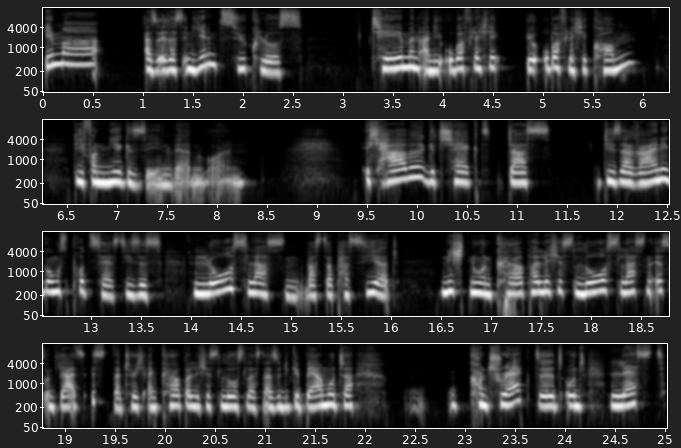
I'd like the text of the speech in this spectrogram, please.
immer, also dass in jedem Zyklus Themen an die Oberfläche, Oberfläche kommen, die von mir gesehen werden wollen. Ich habe gecheckt, dass dieser Reinigungsprozess, dieses Loslassen, was da passiert, nicht nur ein körperliches Loslassen ist. Und ja, es ist natürlich ein körperliches Loslassen. Also die Gebärmutter contracted und lässt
